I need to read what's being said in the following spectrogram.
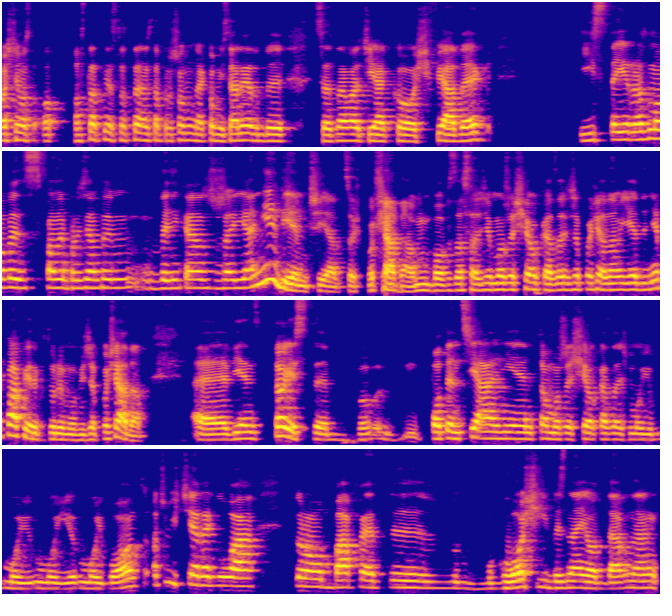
właśnie ostatnio zostałem zaproszony na komisariat, by zeznawać jako świadek i z tej rozmowy z panem prezydentem wynika, że ja nie wiem, czy ja coś posiadam, bo w zasadzie może się okazać, że posiadam jedynie papier, który mówi, że posiadam. E, więc to jest e, potencjalnie, to może się okazać mój, mój, mój, mój błąd. Oczywiście reguła, którą Buffett y, głosi i wyznaje od dawna,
